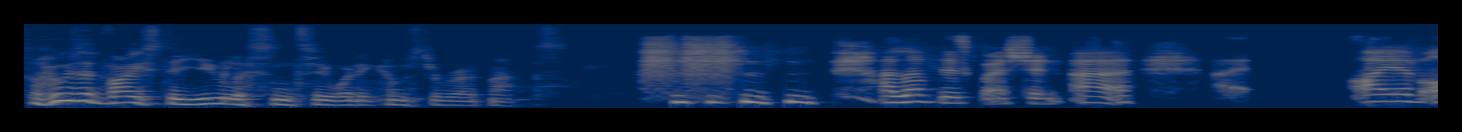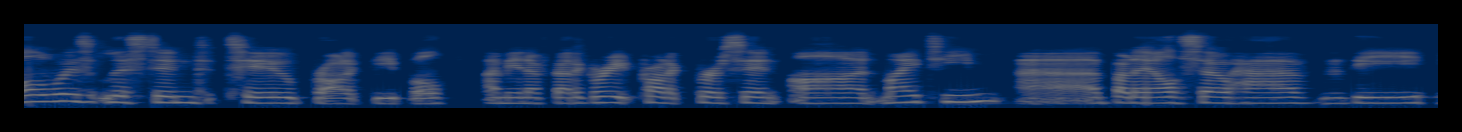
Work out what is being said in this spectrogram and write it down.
So whose advice do you listen to when it comes to roadmaps? I love this question. Uh, I have always listened to product people. I mean, I've got a great product person on my team, uh, but I also have the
